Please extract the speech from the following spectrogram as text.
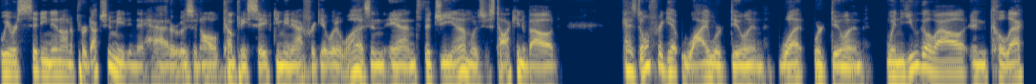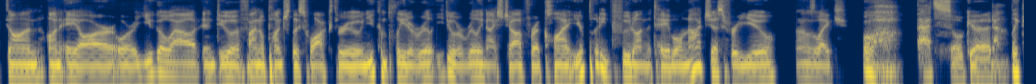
we were sitting in on a production meeting they had, or it was an all company safety meeting. I forget what it was. And, and the GM was just talking about, guys, don't forget why we're doing what we're doing when you go out and collect on on AR or you go out and do a final punch list walkthrough and you complete a real you do a really nice job for a client, you're putting food on the table, not just for you. I was like, oh, that's so good. Like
